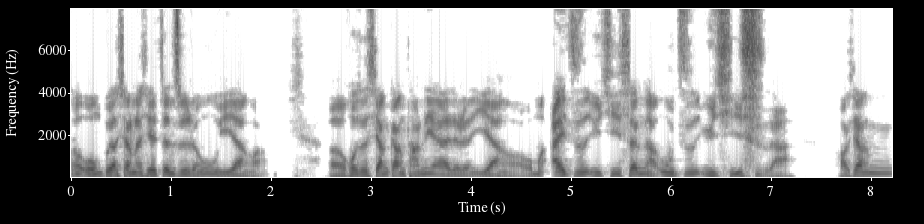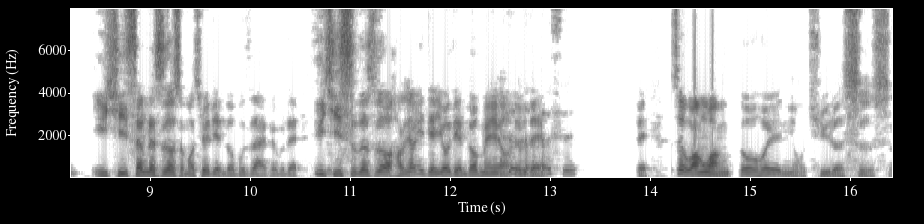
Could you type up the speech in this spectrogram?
呃，我们不要像那些政治人物一样啊，呃，或者像刚谈恋爱的人一样哦，我们爱之欲其生啊，恶之欲其死啊，好像欲其生的时候什么缺点都不在，对不对？欲其死的时候好像一点优点都没有，对不对？是，对，这往往都会扭曲了事实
